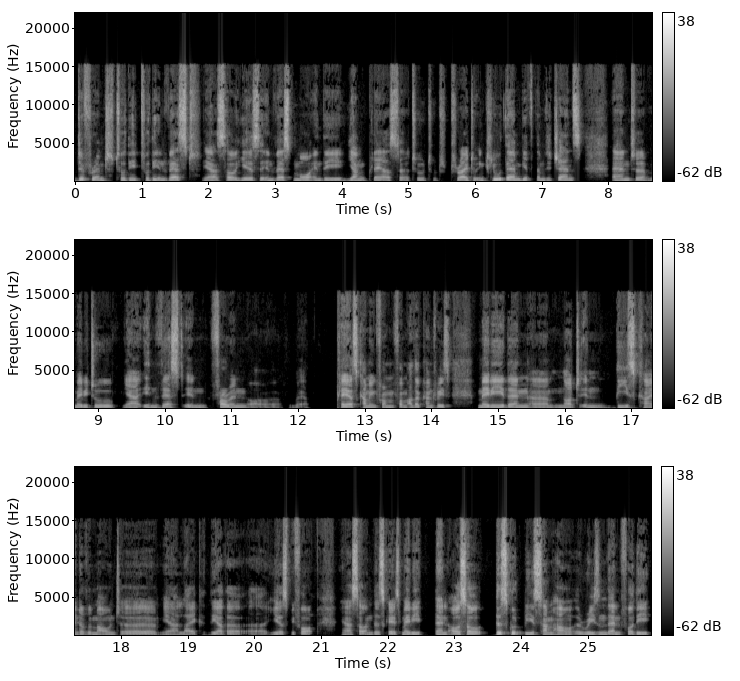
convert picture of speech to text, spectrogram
different to the to the invest. Yeah so here's the invest more in the young players uh, to, to, to try to include them give them the chance and uh, maybe to yeah invest in foreign or players coming from from other countries. Maybe then um, not in these kind of amount uh, yeah like the other uh, years before. Yeah so in this case maybe then also this could be somehow a reason then for the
